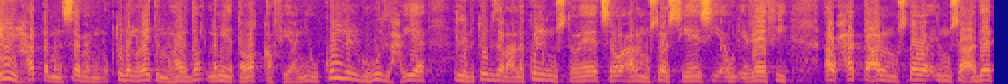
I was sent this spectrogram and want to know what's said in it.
حتى من السابع من أكتوبر لغاية النهارده لم يتوقف يعني وكل الجهود الحقيقة اللي بتبذل على كل المستويات سواء على المستوى السياسي أو الإغاثي أو حتى على المستوى المساعدات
